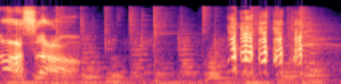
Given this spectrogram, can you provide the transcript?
Awesome!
